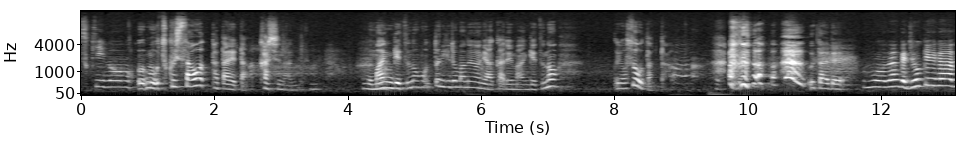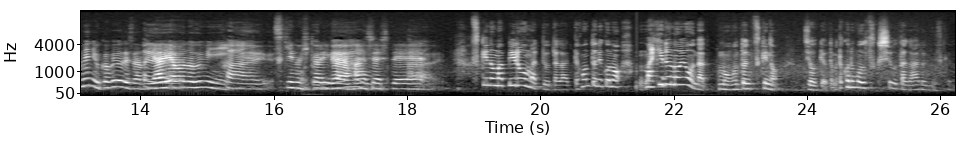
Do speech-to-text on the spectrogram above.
月のい、もう美しさを称えた歌詞なんですね。もう満月の本当に昼間のように明るい満月の様子を歌った。歌で、もうなんか情景が目に浮かぶようです。あのええ。八重山の海にはい、月の光が反射して、はい。月の真っ広馬って歌があって本当にこの真昼のようなもう本当に月の状況ってまたこれも美しい歌があるんですけども、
